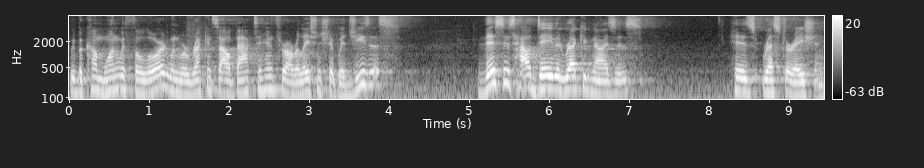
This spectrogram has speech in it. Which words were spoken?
We become one with the Lord when we're reconciled back to Him through our relationship with Jesus. This is how David recognizes his restoration.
